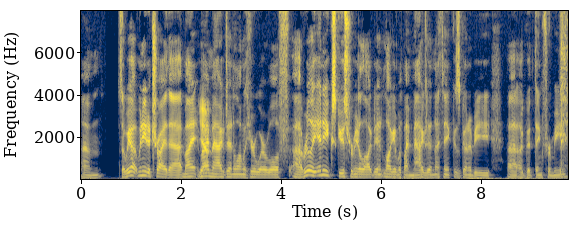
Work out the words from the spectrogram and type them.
Um, so we we need to try that. My yeah. my Magden along with your werewolf. Uh, really, any excuse for me to log in log in with my Magden, I think, is going to be uh, a good thing for me.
